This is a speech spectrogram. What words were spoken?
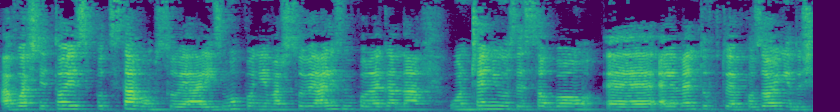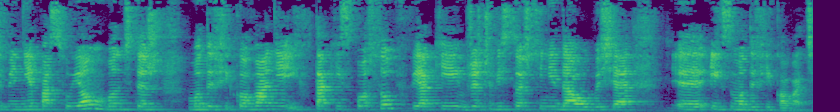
a właśnie to jest podstawą surrealizmu, ponieważ surrealizm polega na łączeniu ze sobą e, elementów, które pozornie do siebie nie pasują, bądź też modyfikowanie ich w taki sposób, w jaki w rzeczywistości nie dałoby się e, ich zmodyfikować.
